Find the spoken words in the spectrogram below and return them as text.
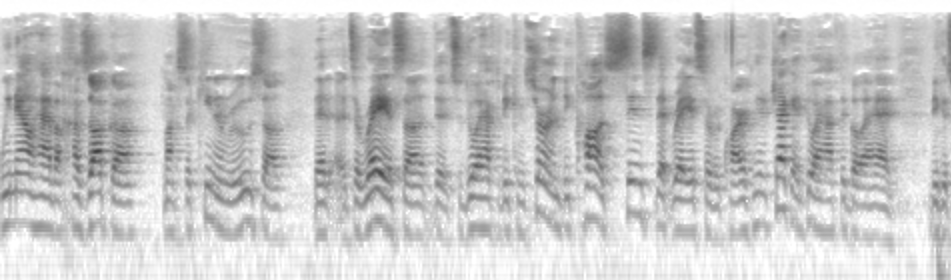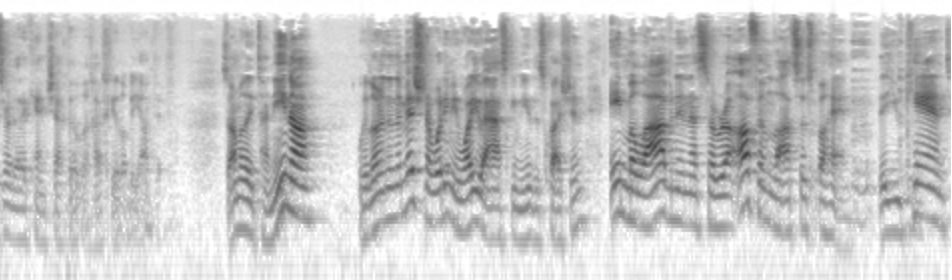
we now have a chazaka machsakin and ruusa that it's a reisa. So do I have to be concerned because since that reisa requires me to check it, do I have to go ahead and be concerned that I can't check the lechachila biyantiv? So Amalei Tanina, we learned in the Mishnah. What do you mean? Why are you asking me this question? Ein malavnin asara'afim latzos bahen. That you can't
